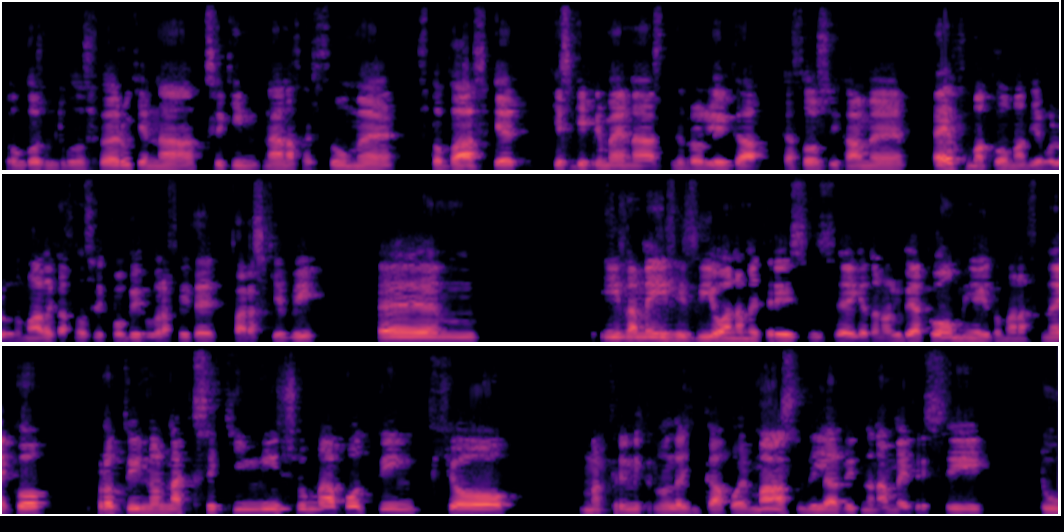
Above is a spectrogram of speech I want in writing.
τον κόσμο του ποδοσφαίρου και να, ξεκιν... να αναφερθούμε στο μπάσκετ και συγκεκριμένα στην Ευρωλίγκα, καθώς είχαμε... έχουμε ακόμα διαβολοβδομάδα, καθώς η εκπομπή γραφείται Παρασκευή. Ε, είδαμε ήδη δύο αναμετρήσεις ε, για τον Ολυμπιακό, μία για τον Παναθηναϊκό. Προτείνω να ξεκινήσουμε από την πιο μακρινή χρονολογικά από εμάς, δηλαδή την αναμέτρηση του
